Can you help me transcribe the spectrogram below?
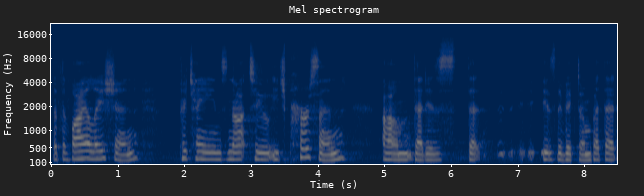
that the violation pertains not to each person um, that is, that is the victim, but that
